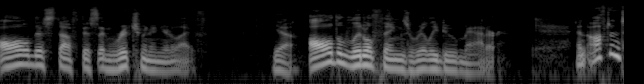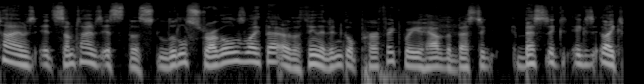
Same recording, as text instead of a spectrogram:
all this stuff, this enrichment in your life. yeah. All the little things really do matter. And oftentimes, it's sometimes it's the little struggles like that, or the thing that didn't go perfect, where you have the best, best, ex- like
